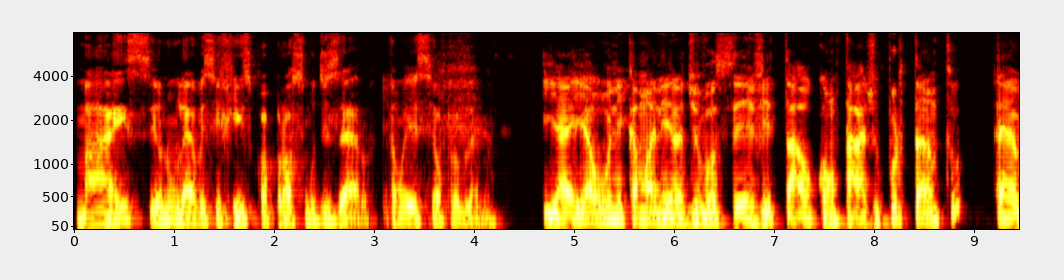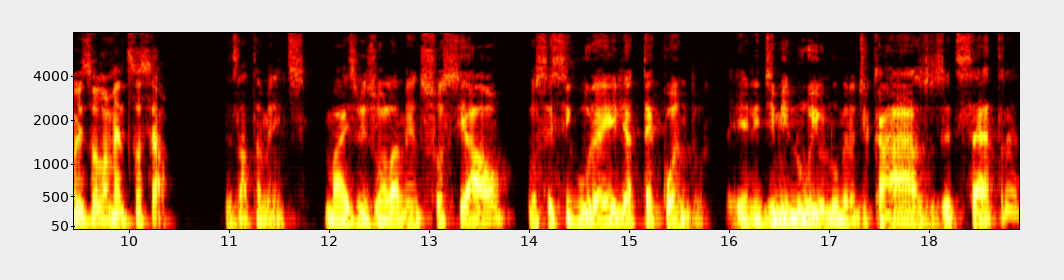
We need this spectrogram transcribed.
Mas eu não levo esse risco a próximo de zero. Então esse é o problema. E aí a única maneira de você evitar o contágio, portanto, é o isolamento social. Exatamente. Mas o isolamento social, você segura ele até quando? Ele diminui o número de casos, etc.,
